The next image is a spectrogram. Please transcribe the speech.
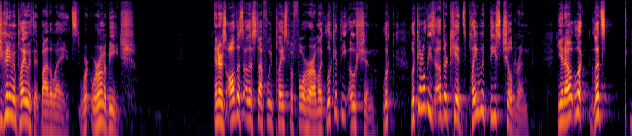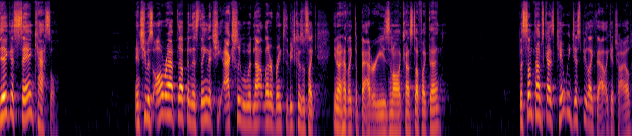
She couldn't even play with it, by the way. We're, we're on a beach. And there's all this other stuff we placed before her. I'm like, look at the ocean. Look, look at all these other kids. Play with these children. You know, look, let's dig a sandcastle. And she was all wrapped up in this thing that she actually would not let her bring to the beach because it was like, you know, it had like the batteries and all that kind of stuff like that. But sometimes, guys, can't we just be like that, like a child?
